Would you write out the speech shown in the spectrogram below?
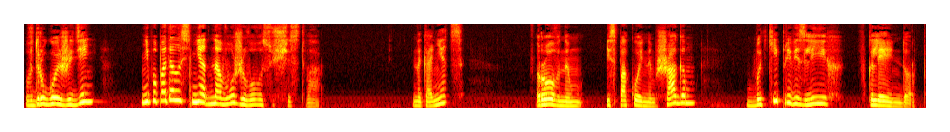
В другой же день не попадалось ни одного живого существа. Наконец, ровным и спокойным шагом быки привезли их Клейндорп.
